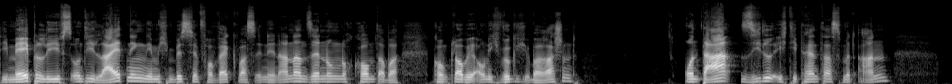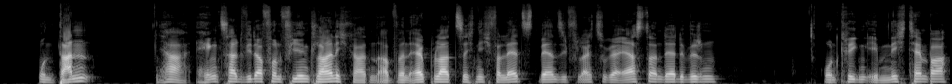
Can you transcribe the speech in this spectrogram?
die Maple Leafs und die Lightning. Nehme ich ein bisschen vorweg, was in den anderen Sendungen noch kommt, aber kommt, glaube ich, auch nicht wirklich überraschend. Und da siedle ich die Panthers mit an. Und dann, ja, hängt es halt wieder von vielen Kleinigkeiten ab. Wenn Erkblatt sich nicht verletzt, wären sie vielleicht sogar Erster in der Division und kriegen eben nicht Temper.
